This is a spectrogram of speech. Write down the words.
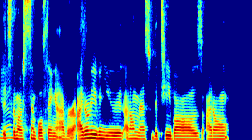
It's the most simple thing ever. I don't even use, I don't mess with the tea balls. I don't,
